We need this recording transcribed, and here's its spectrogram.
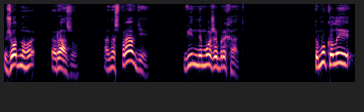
жодного разу. А насправді він не може брехати. Тому, коли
